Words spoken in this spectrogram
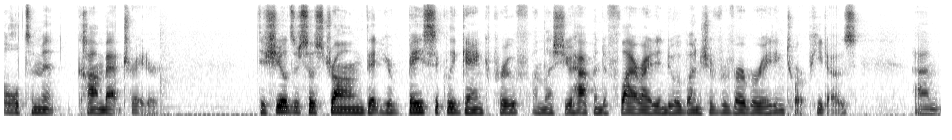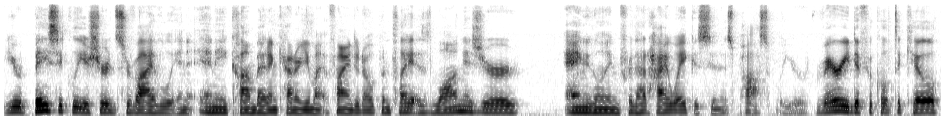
ultimate combat trader. The shields are so strong that you're basically gank proof unless you happen to fly right into a bunch of reverberating torpedoes. Um, you're basically assured survival in any combat encounter you might find in open play as long as you're angling for that high wake as soon as possible. You're very difficult to kill,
